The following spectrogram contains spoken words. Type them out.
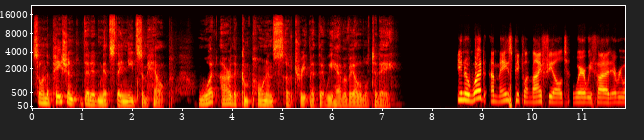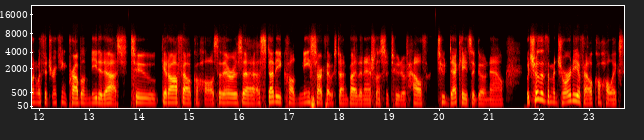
So, in the patient that admits they need some help, what are the components of treatment that we have available today? You know, what amazed people in my field, where we thought everyone with a drinking problem needed us to get off alcohol. So, there was a, a study called NESARC that was done by the National Institute of Health two decades ago now, which showed that the majority of alcoholics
